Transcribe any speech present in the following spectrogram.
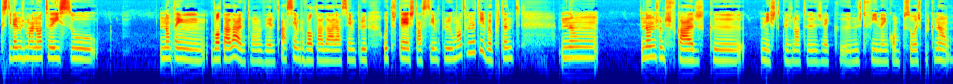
que se tivermos má nota, isso não tem volta a dar, estão a ver? Há sempre volta a dar, há sempre outro teste, há sempre uma alternativa, portanto, não, não nos vamos focar que nisto que as notas é que nos definem como pessoas, porque não.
